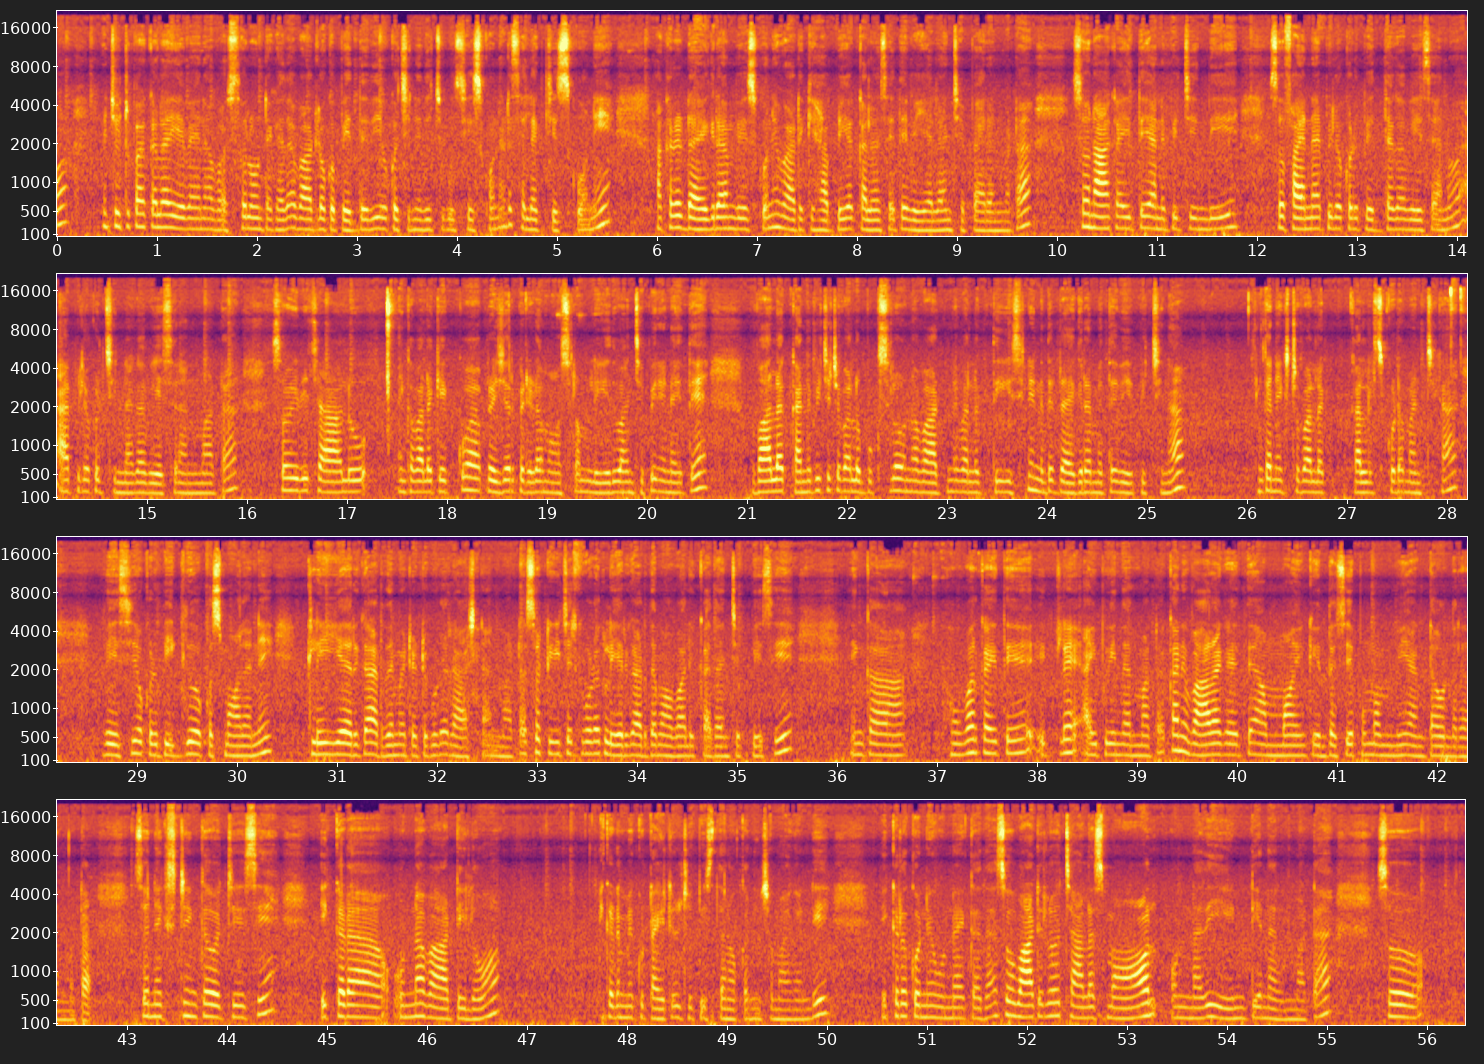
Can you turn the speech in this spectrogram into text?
మీ చుట్టుపక్కల ఏవైనా వస్తువులు ఉంటాయి కదా వాటిలో ఒక పెద్దది ఒక చిన్నది చూస్ చేసుకొని అంటే సెలెక్ట్ చేసుకొని అక్కడ డయాగ్రామ్ వేసుకొని వాటికి హ్యాపీగా కలర్స్ అయితే వేయాలని చెప్పారనమాట సో నాకైతే అనిపించింది సో ఫైన్ యాపిల్ ఒకటి పెద్దగా వేశాను యాపిల్ ఒకటి చిన్నగా వేసాను అనమాట సో ఇది చాలు ఇంకా వాళ్ళకి ఎక్కువ ప్రెషర్ పెట్టడం అవసరం లేదు అని చెప్పి నేనైతే వాళ్ళకి కనిపించేట వాళ్ళ బుక్స్లో ఉన్న వాటిని వాళ్ళకి తీసి నేనైతే డయాగ్రామ్ అయితే వేపించిన. ఇంకా నెక్స్ట్ వాళ్ళ కలర్స్ కూడా మంచిగా వేసి ఒకటి బిగ్ ఒక స్మాల్ అని క్లియర్గా అర్థమయ్యేటట్టు కూడా రాసిన అనమాట సో టీచర్కి కూడా క్లియర్గా అర్థం అవ్వాలి కదా అని చెప్పేసి. ఇంకా హోంవర్క్ అయితే ఇట్లే అయిపోయిందనమాట కానీ వాళ్ళకైతే అమ్మ ఇంకెంతసేపు మమ్మీ అంటూ ఉన్నారనమాట సో నెక్స్ట్ ఇంకా వచ్చేసి ఇక్కడ ఉన్న వాటిలో ఇక్కడ మీకు టైటిల్ చూపిస్తాను ఒక నిమిషం ఆగండి. ఇక్కడ కొన్ని ఉన్నాయి కదా. సో వాటిలో చాలా స్మాల్ ఉన్నది ఏంటి అని అనమాట సో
